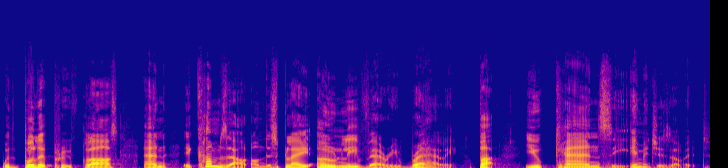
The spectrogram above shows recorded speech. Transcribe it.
with bulletproof glass, and it comes out on display only very rarely. But you can see images of it.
